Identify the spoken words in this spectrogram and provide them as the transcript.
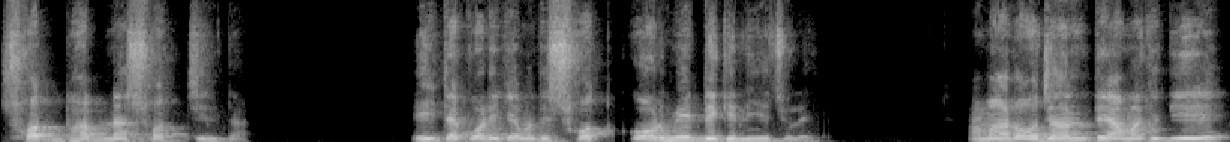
সৎ ভাবনা, সৎ চিন্তা। এইটা করে কি আমাদের সৎ কর্মের ডেকে নিয়ে চলে যায়। আমার অজান্তে আমাকে দিয়ে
